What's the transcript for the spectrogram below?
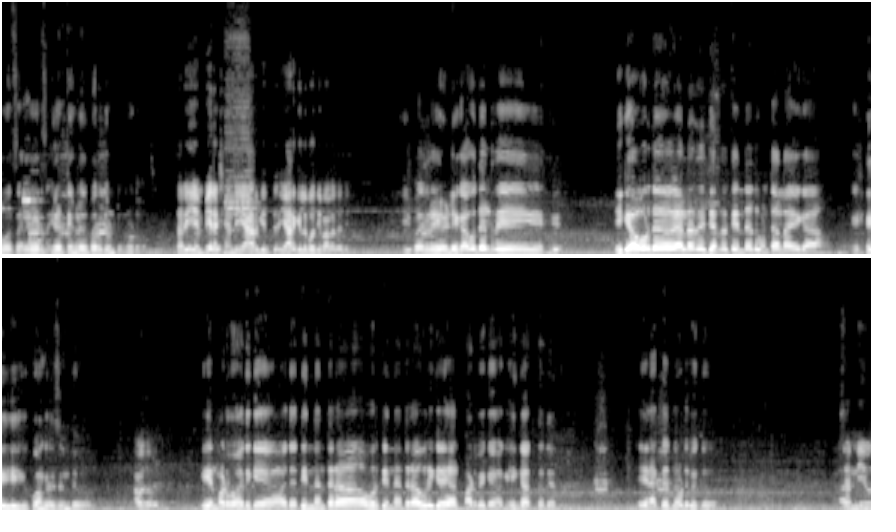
ಹೋದ ಸಲ ಎರಡು ಎರಡು ತಿಂಗಳ ಬರೋದುಂಟು ನೋಡುವ. ಸರ್ ಈ ಎಂ ಪಿ ಎಲೆಕ್ಷನಲ್ಲಿ ಯಾರು ಗೆದ್ದು ಯಾರು ಗೆಲ್ಲಬಹುದು ಈ ಭಾಗದಲ್ಲಿ? ಹೇಳಿಕ್ಕೆ ಆಗೋದಿಲ್ರಿ. ಈಗ ಅವ್ರದ್ದು ಎಲ್ಲರೂ ಜನರ ತಿಂದದ್ದು ಉಂಟಲ್ಲ ಈಗ. ಕಾಂಗ್ರೆಸ್ ಹೌದು ಹೌದೌದು. ಏನು ಮಾಡುವ ಅದಕ್ಕೆ? ಅದು ತಿಂದ ನಂತರ ಅವ್ರು ತಿಂದ ನಂತರ ಅವರಿಗೆ ಹೆಲ್ಪ್ ಮಾಡಬೇಕು ಹೆಂಗಾಗ್ತದೆ ಅದು? ಏನಾಗ್ತದೆ ನೋಡಬೇಕು. ಸರ್ ನೀವು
